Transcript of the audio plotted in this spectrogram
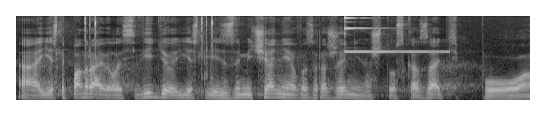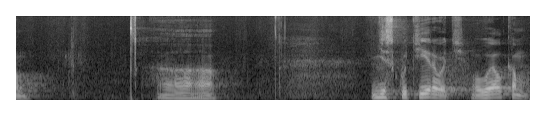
А, если понравилось видео, если есть замечания, возражения, что сказать по а, дискутировать, welcome.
